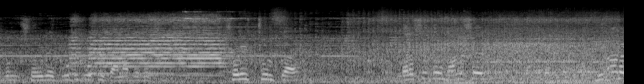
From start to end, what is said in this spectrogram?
এবং শরীরে গুটি গুটি দানা বেরোচ্ছে শরীর চুলকায়, তারা শুধু মানুষের তো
